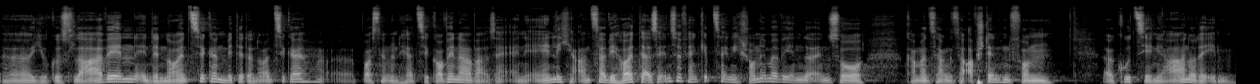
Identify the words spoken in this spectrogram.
Äh, Jugoslawien in den 90ern, Mitte der 90er, äh, Bosnien und Herzegowina war also eine ähnliche Anzahl wie heute. Also insofern gibt es eigentlich schon immer wie in, in, so, kann man sagen, so Abständen von äh, gut zehn Jahren oder eben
